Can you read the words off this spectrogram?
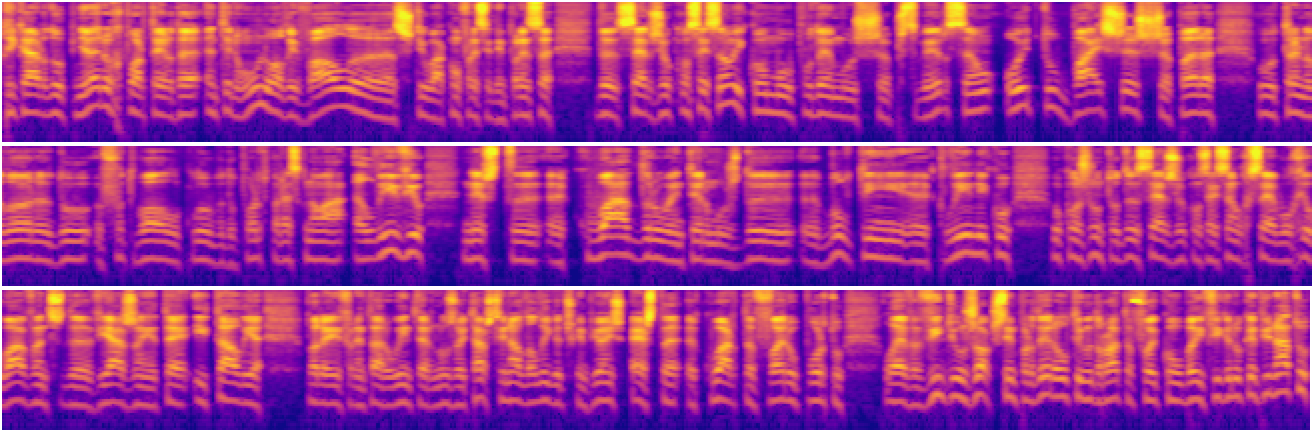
Ricardo Pinheiro, repórter da Antena 1 no Olival, assistiu à conferência de imprensa de Sérgio Conceição e, como podemos perceber, são oito baixas para o treinador do Futebol Clube do Porto. Parece que não há alívio neste eh, quadro em termos de eh, boletim eh, clínico. O conjunto de Sérgio Conceição recebe o Rio Ave antes da viagem até Itália para enfrentar o Inter nos oitavos de final da Liga dos Campeões. Esta quarta-feira, o Porto leva 21 jogos sem perder. A última derrota foi com o Benfica no campeonato.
